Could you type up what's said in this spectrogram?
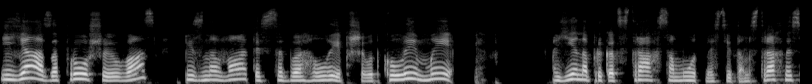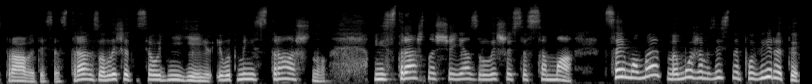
І я запрошую вас пізнавати себе глибше. От коли ми є, наприклад, страх самотності, там страх не справитися, страх залишитися однією. І от мені страшно, мені страшно, що я залишуся сама. В цей момент ми можемо, звісно, повірити:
